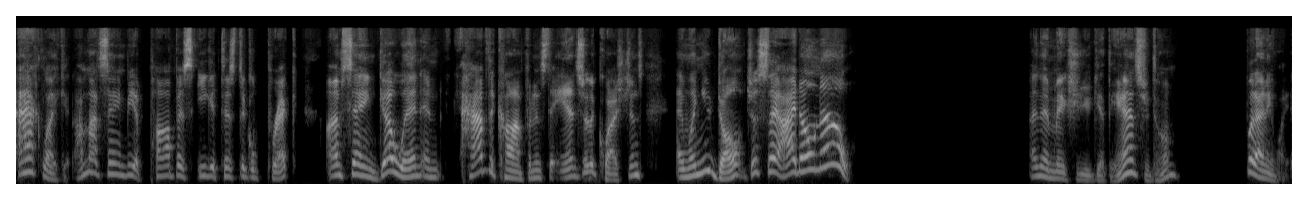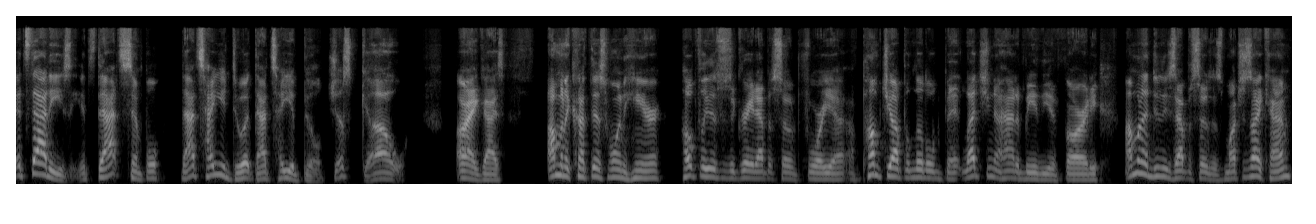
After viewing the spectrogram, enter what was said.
Act like it. I'm not saying be a pompous, egotistical prick. I'm saying go in and have the confidence to answer the questions. And when you don't, just say, I don't know. And then make sure you get the answer to them. But anyway, it's that easy. It's that simple. That's how you do it. That's how you build. Just go. All right, guys. I'm going to cut this one here. Hopefully, this was a great episode for you. I pumped you up a little bit, let you know how to be the authority. I'm going to do these episodes as much as I can.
